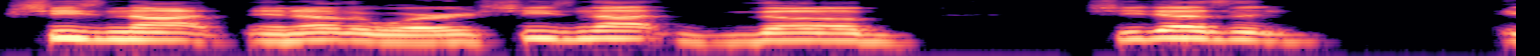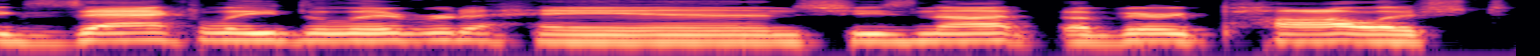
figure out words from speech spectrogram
she's not, in other words, she's not the, she doesn't exactly deliver to hand. She's not a very polished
